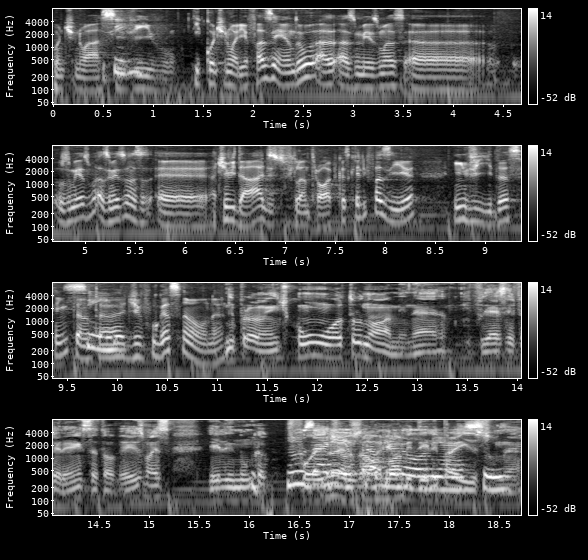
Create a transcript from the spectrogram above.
continuasse Sim. vivo e continuaria fazendo as mesmas, uh, os mesmos, as mesmas uh, atividades filantrópicas que ele fazia em vida sem tanta Sim. divulgação, né? E provavelmente com um outro nome, né? Que fizesse referência, talvez, mas ele nunca Não foi usar o nome, nome dele para é, isso, né?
